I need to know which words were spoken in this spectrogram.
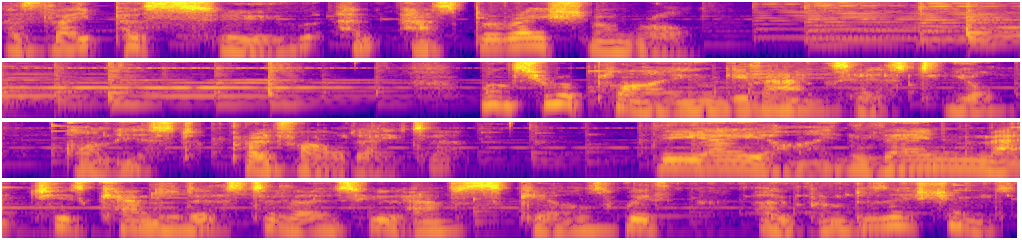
as they pursue an aspirational role. Once you apply and give access to your honest profile data, the AI then matches candidates to those who have skills with open positions.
